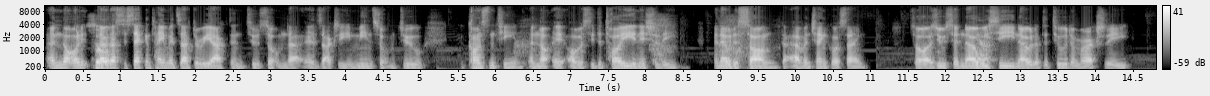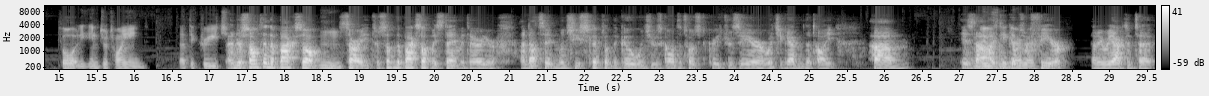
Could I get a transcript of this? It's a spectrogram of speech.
and not only So- now that's the second time it's after reacting to something that is actually means something to Constantine, and not it, obviously the toy initially, and now the song that Avanchenko sang. So as you said, now Yeah. we see now that the two of them are actually totally intertwined. That the creature, And there's something that backs up. Mm. Sorry, there's something that backs up my statement earlier, and that's in when she slipped on the goo when she was going to touch the creature's ear when she gave him the toy. Um, is that I think it was her fear that he reacted to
